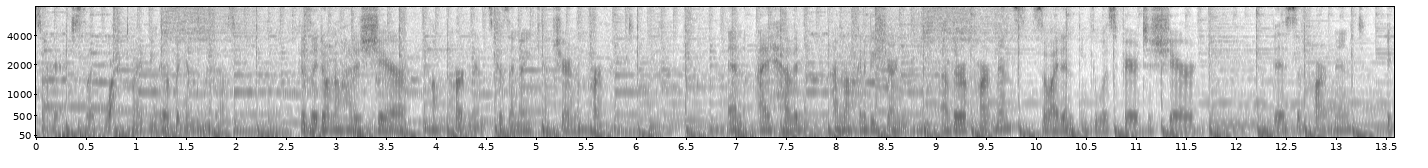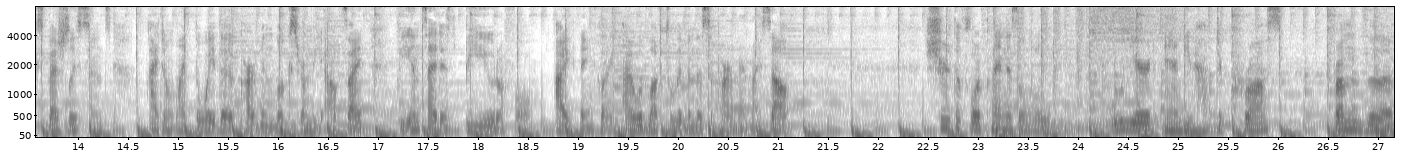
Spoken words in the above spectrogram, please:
Sorry, I just like whacked my finger up against my desk. Because I don't know how to share apartments, because I know you can't share an apartment and I haven't I'm not going to be sharing the other apartments, so I didn't think it was fair to share this apartment, especially since I don't like the way the apartment looks from the outside. The inside is beautiful, I think. Like I would love to live in this apartment myself. Sure, the floor plan is a little weird and you have to cross from the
